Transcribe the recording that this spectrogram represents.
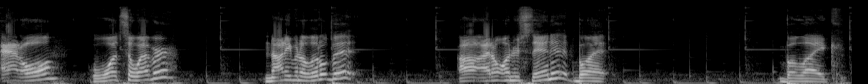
at all whatsoever. Not even a little bit. Uh, I don't understand it, but... But, like...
